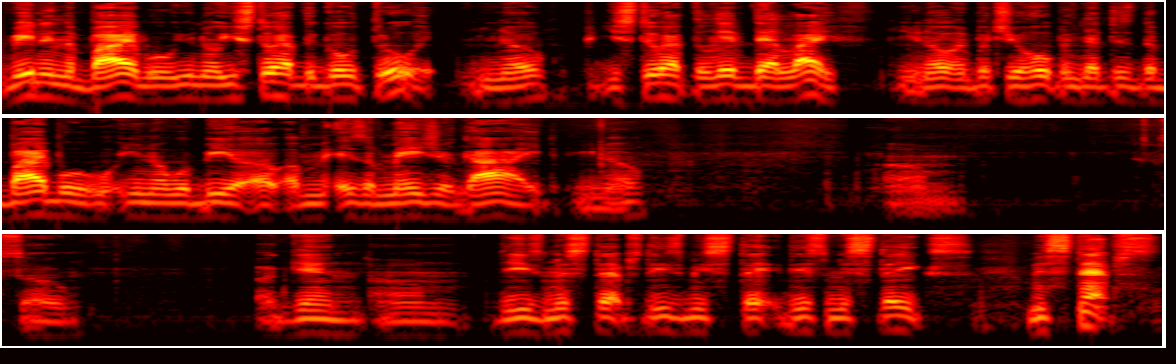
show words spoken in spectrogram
reading the Bible, you know, you still have to go through it. You know, you still have to live that life. You know, but you're hoping that this, the Bible, you know, will be a, a, is a major guide. You know, um, so again, um, these missteps, these mistake, these mistakes, missteps,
